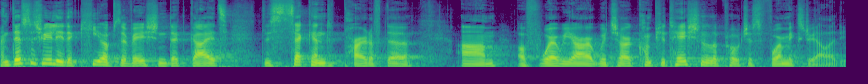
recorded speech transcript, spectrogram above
And this is really the key observation that guides the second part of, the, um, of where we are, which are computational approaches for mixed reality.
